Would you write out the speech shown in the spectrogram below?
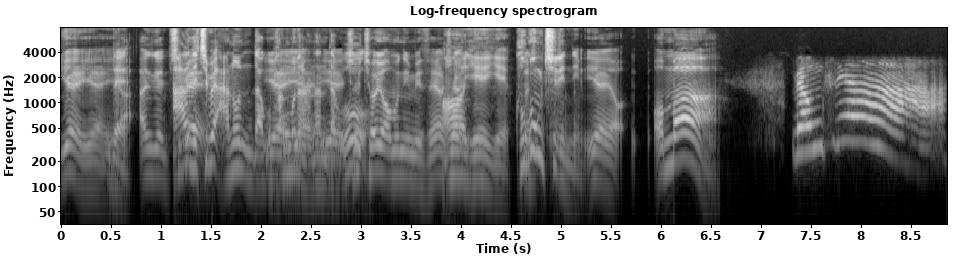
예, 예, 예. 네. 아니, 그 아, 근데 집에 안 온다고, 방문을 안 한다고? 저, 저희 어머님이세요. 아, 저희- 예, 예. 9072님. 예, 어, 엄마. 명수야,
